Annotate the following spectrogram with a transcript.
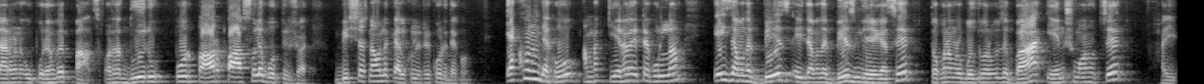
তার মানে উপরে হবে পাঁচ। অর্থাৎ দুইয়ের উপর পাওয়ার পাঁচ হলে বত্রিশ হয়। বিশ্বাস না হলে ক্যালকুলেটর করে দেখো। এখন দেখো আমরা কীভাবে এটা করলাম? এই যে আমাদের বেজ এই যে আমাদের বেজ মিলে গেছে, তখন আমরা বলতে পারব যে বা এন সমান হচ্ছে ফাইভ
